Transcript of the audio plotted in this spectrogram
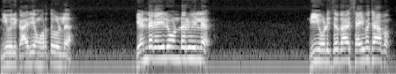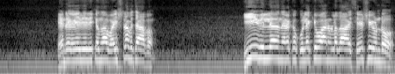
നീ ഒരു കാര്യം ഓർത്തുകൊള്ളുക. എന്റെ കയ്യിലും ഉണ്ടൊരു വില്ല്. നീ ഓടിച്ചത് ശൈവചാപം എന്റെ കയ്യിലിരിക്കുന്ന വൈഷ്ണവചാപം ഈ വില്ല് നിനക്ക് കുലയ്ക്കുവാനുള്ളതായ ശേഷിയുണ്ടോ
